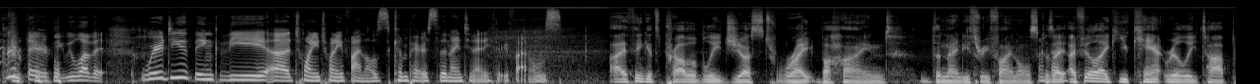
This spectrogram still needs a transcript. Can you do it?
group therapy? We love it. Where do you think the uh, 2020 finals compares to the 1993 finals? I think it's probably just right behind the 93 finals because Okay. I, I feel like you can't really top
